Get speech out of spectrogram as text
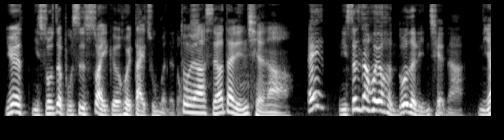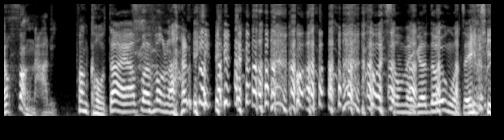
因为你说这不是帅哥会带出门的东西。对啊，谁要带零钱啊？哎，你身上会有很多的零钱啊，你要放哪里？放口袋啊，不然放哪里？为什么每个人都问我这一题？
